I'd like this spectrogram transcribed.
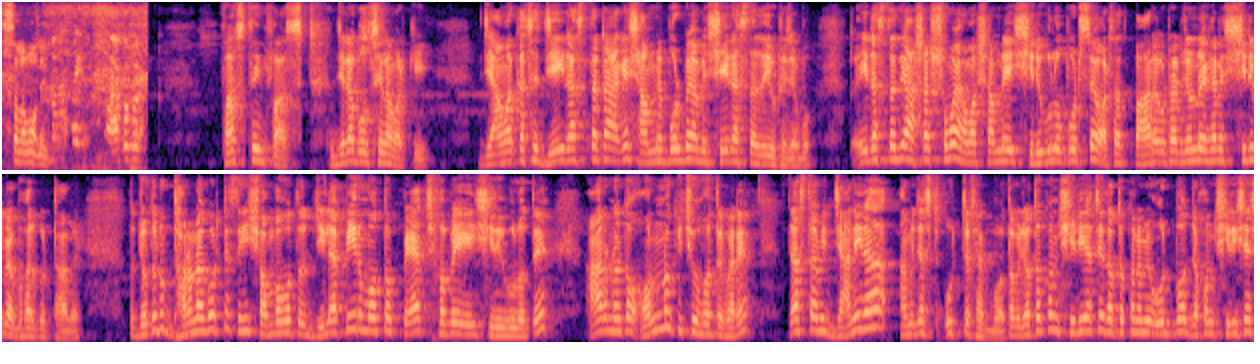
আসসালামু আলাইকুম। ফার্স্ট থিং ফার্স্ট যেটা বলছিলাম আর কি যে আমার কাছে যেই রাস্তাটা আগে সামনে পড়বে আমি সেই রাস্তা দিয়ে উঠে যাব। তো এই রাস্তা দিয়ে আসার সময় আমার সামনে এই সিঁড়িগুলো পড়ছে অর্থাৎ পাহাড়ে ওঠার জন্য এখানে সিঁড়ি ব্যবহার করতে হবে। তো যতটুকু ধারণা করতেছি সম্ভবত জিলাপির মতো প্যাচ হবে এই সিঁড়িগুলোতে আর নয়তো অন্য কিছু হতে পারে। জাস্ট আমি জানি না আমি জাস্ট উঠতে থাকব। তবে যতক্ষণ সিঁড়ি আছে ততক্ষণ আমি উঠবো যখন সিঁড়ি শেষ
